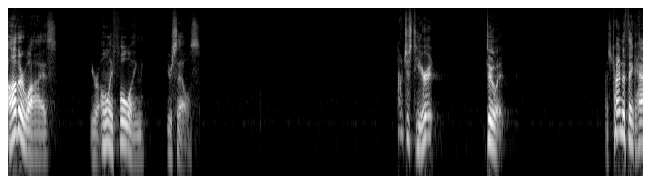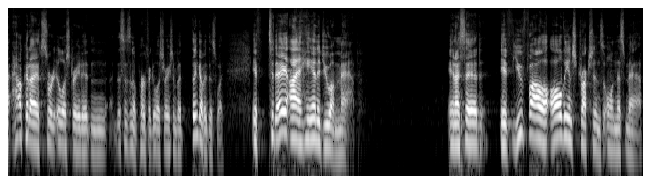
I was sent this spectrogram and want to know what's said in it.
Otherwise, you're only fooling yourselves. Don't just hear it, do it. I was trying to think, how, how could I sort of illustrate it? And this isn't a perfect illustration, but think of it this way. If today I handed you a map, and I said, if you follow all the instructions on this map,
